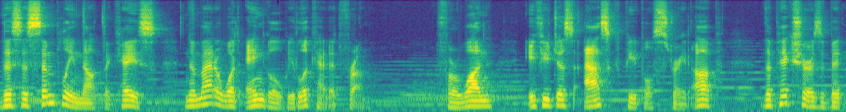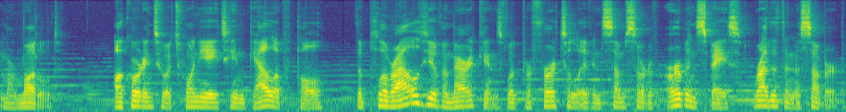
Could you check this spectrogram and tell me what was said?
This is simply not the case, no matter what angle we look at it from. For one, if you just ask people straight up, the picture is a bit more muddled. According to a 2018 Gallup poll, the plurality of Americans would prefer to live in some sort of urban space rather than a suburb.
